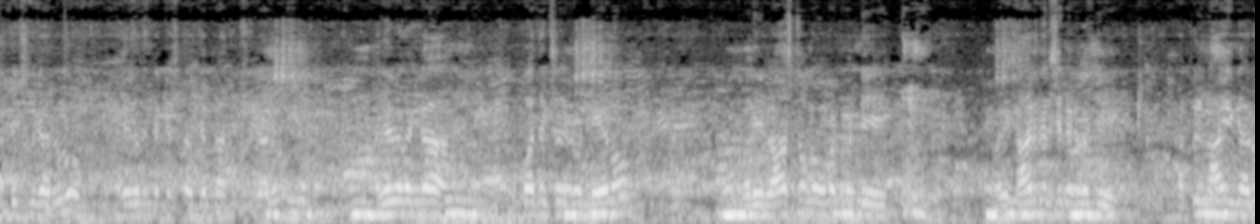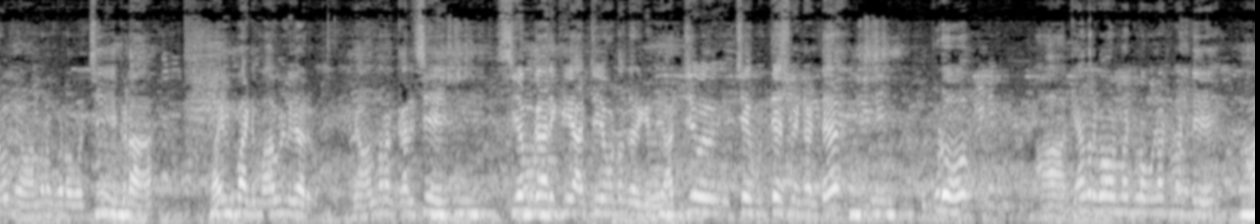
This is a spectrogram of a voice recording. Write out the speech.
అధ్యక్షులు గారు అదేవిధంగా కృష్ణా జిల్లా అధ్యక్షులు గారు అదేవిధంగా ఉపాధ్యక్షులైనటువంటి నేను మరి రాష్ట్రంలో ఉన్నటువంటి మరి కార్యదర్శి అయినటువంటి కపిల్ నాయక్ గారు మేమందరం కూడా వచ్చి ఇక్కడ బయలుపాటి మావిళ్ళు గారు మేమందరం కలిసి సీఎం గారికి అర్జీ ఇవ్వడం జరిగింది. అర్జీ ఇచ్చే ఉద్దేశం ఏంటంటే ఇప్పుడు ఆ కేంద్ర గవర్నమెంట్లో ఉన్నటువంటి ఆ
